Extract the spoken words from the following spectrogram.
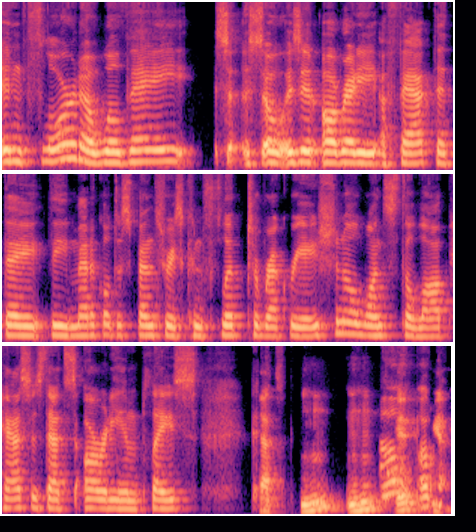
in Florida, will they, so, so is it already a fact that they, the medical dispensaries can flip to recreational once the law passes? That's already in place? That's, mm-hmm, mm-hmm. Oh, it, okay. Yeah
